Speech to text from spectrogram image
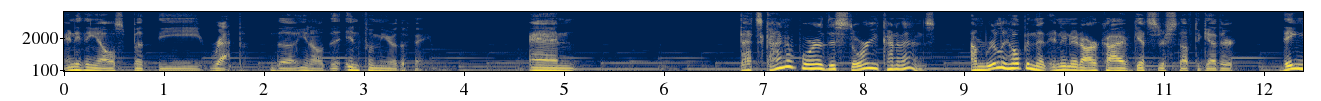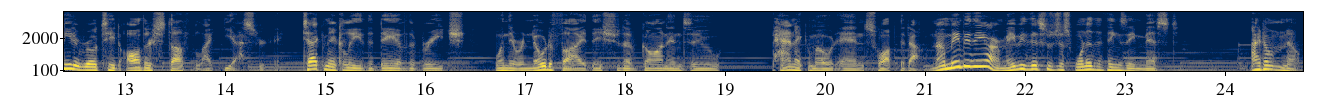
anything else but the rep, the, you know, the infamy or the fame. And that's kind of where this story kind of ends. I'm really hoping that Internet Archive gets their stuff together. They need to rotate all their stuff like yesterday. Technically, the day of the breach, when they were notified, they should have gone into panic mode and swapped it out. Now, maybe they are. Maybe this was just one of the things they missed. I don't know.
